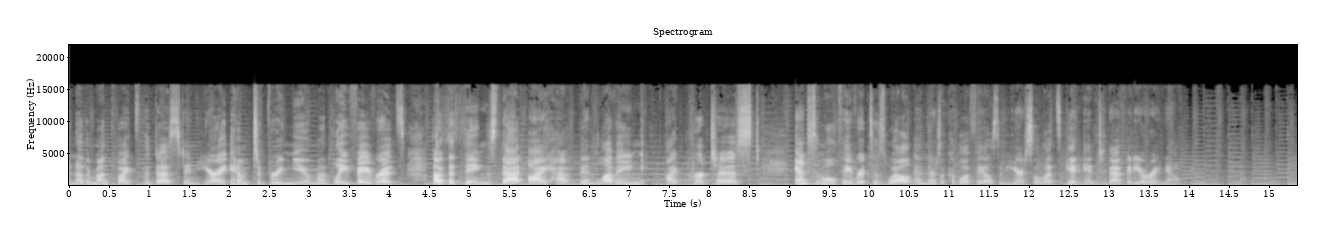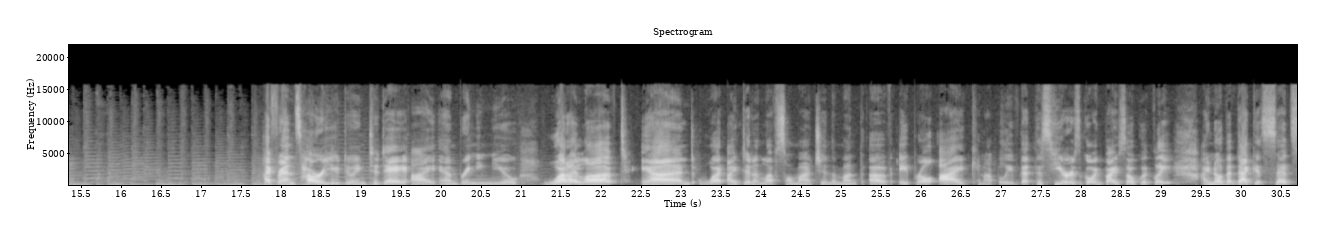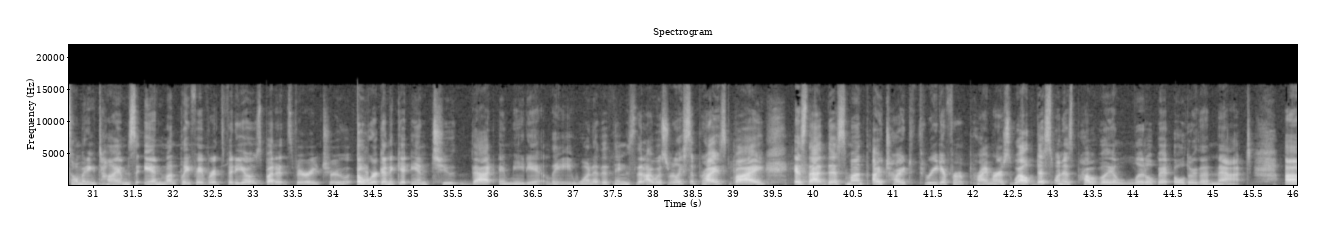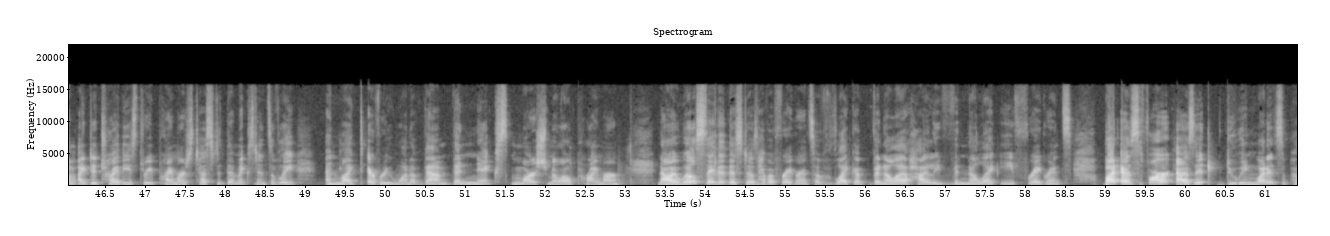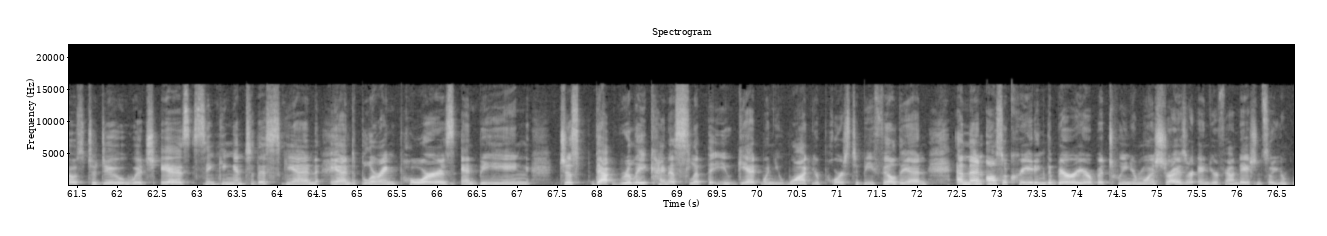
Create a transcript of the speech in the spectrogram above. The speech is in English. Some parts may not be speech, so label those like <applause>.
Another month bites the dust and here I am to bring you monthly favorites of the things that I have been loving, I purchased, and some old favorites as well. And there's a couple of fails in here. So let's get into that video right now. Hi friends, how are you doing today? I am bringing you what I loved and what I didn't love so much in the month of April. I cannot believe that this year is going by so quickly. I know that that gets said so many times in monthly favorites videos, but it's very true. So we're to get into that immediately. One of the things that I was really surprised by is that this month I tried three different primers. Well, this one is probably a little bit older than that. Um, I did try these three primers, tested them extensively, and liked every one of them. The NYX Marshmallow Primer. Now I will say that this does have a fragrance of like a vanilla, highly vanilla-y fragrance. But as far as it doing what it's supposed to do, which is sinking into the skin and blurring pores and being just that really kind of slip that you get when you want your pores to be filled in. And then also creating the barrier between your moisturizer and your foundation so your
